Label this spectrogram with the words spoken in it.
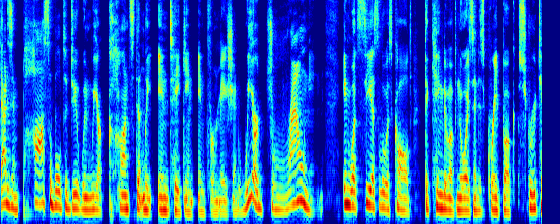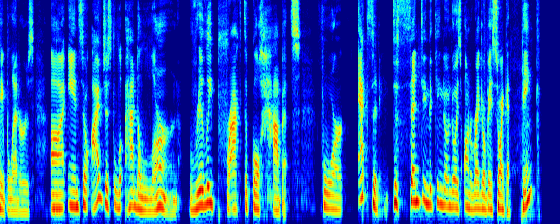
that is impossible to do when we are constantly intaking information. We are drowning in what C.S. Lewis called the kingdom of noise in his great book, Screwtape Letters. Uh, and so I've just l- had to learn really practical habits for exiting, dissenting the kingdom of noise on a regular basis so I could think,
